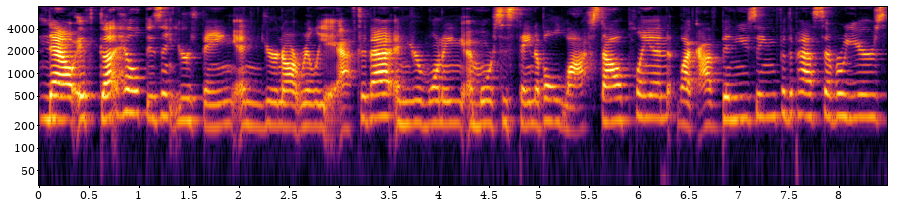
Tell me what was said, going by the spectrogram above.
Now, if gut health isn't your thing and you're not really after that and you're wanting a more sustainable lifestyle plan like I've been using for the past several years,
